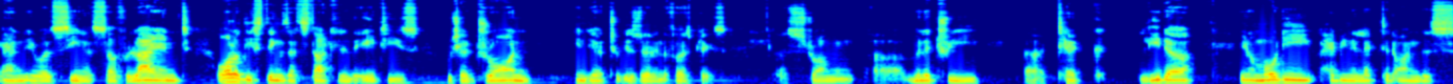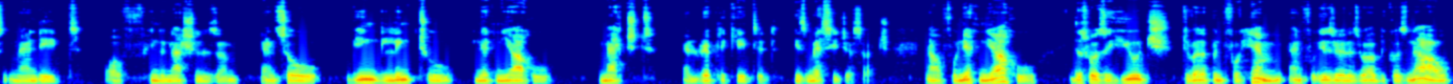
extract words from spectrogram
And it was seen as self reliant. All of these things that started in the 80s, which had drawn India to Israel in the first place. A strong uh, military, uh, tech leader. You know, Modi had been elected on this mandate of Hindu nationalism. And so being linked to Netanyahu matched and replicated his message as such. Now, for Netanyahu, this was a huge development for him and for Israel as well, because now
